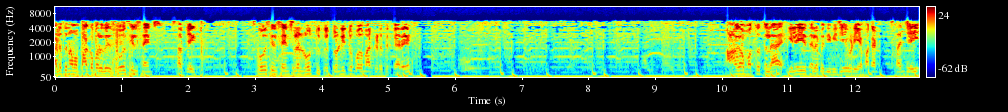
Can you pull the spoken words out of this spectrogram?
அடுத்து நம்ம பார்க்க போறது சோசியல் சயின்ஸ் சப்ஜெக்ட் சோசியல் சயின்ஸ்ல நூத்துக்கு தொண்ணூத்தி ஒன்பது மார்க் எடுத்திருக்காரு. ஆக மொத்தத்துல இளைய தளபதி விஜயுடைய மகன் சஞ்சய்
